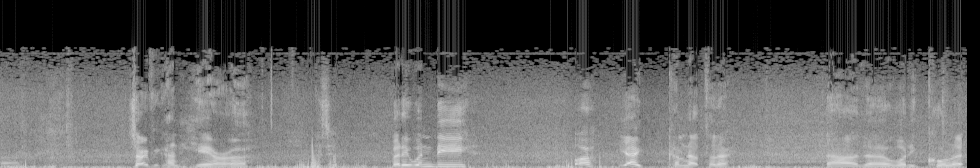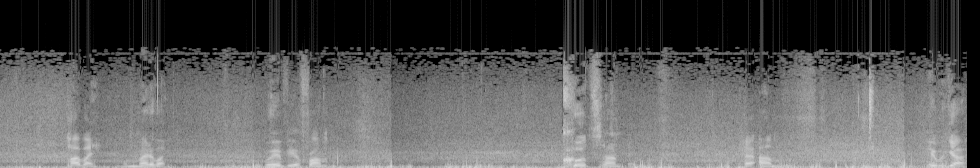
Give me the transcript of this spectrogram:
Uh, sorry if you can't hear. Uh, very windy. Oh, yay! Coming up to the, uh, the what do you call it? Highway or motorway, wherever you're from. Called something. Okay, um, here we go.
